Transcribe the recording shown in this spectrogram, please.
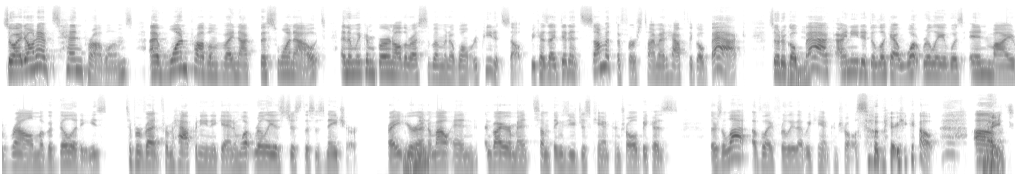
So I don't have 10 problems. I have one problem if I knock this one out, and then we can burn all the rest of them and it won't repeat itself. Because I didn't summit the first time, I'd have to go back. So to go mm-hmm. back, I needed to look at what really was in my realm of abilities to prevent from happening again and what really is just this is nature right mm-hmm. you're in mm-hmm. a mountain environment some things you just can't control because there's a lot of life really that we can't control so there you go um, right.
